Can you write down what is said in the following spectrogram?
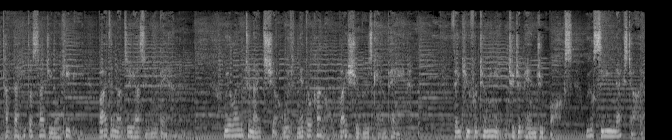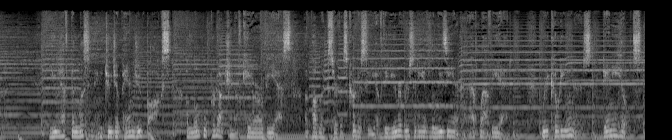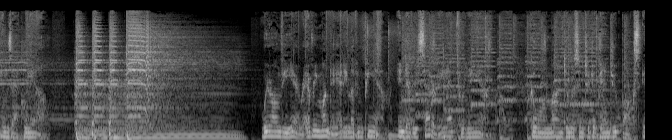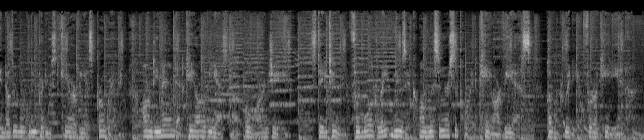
was Saji no Hibi by the Natsuyasumi Band. We'll end tonight's show with Neto Kano by Sugar's Campaign. Thank you for tuning in to Japan Jukebox. We'll see you next time. You have been listening to Japan Jukebox, a local production of KRVS, a public service courtesy of the University of Louisiana at Lafayette. We're Cody Winters, Danny Hiltz, and Zach Leal. We're on the air every Monday at 11 p.m. and every Saturday at 3 a.m. Go online to listen to Japan Jukebox and other locally produced KRVS programming on demand at krvs.org. Stay tuned for more great music on listener supported KRVS, public radio for Acadiana.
